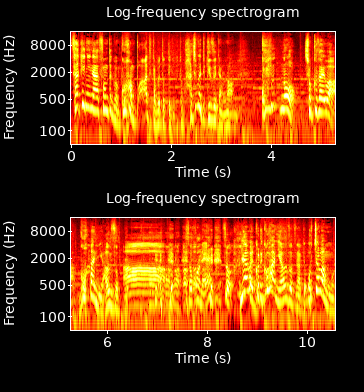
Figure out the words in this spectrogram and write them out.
先になその時もご飯バーって食べとってんけど多分初めて気づいたのな、こんの食材はご飯に合うぞって。ああ そこね。そう。やばいこれご飯に合うぞってなってお茶碗を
